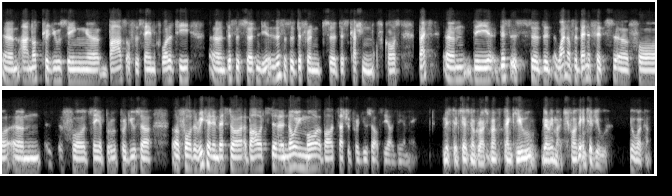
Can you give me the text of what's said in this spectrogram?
um, are not producing uh, bars of the same quality. Uh, this is certainly this is a different uh, discussion, of course. But um, the this is uh, the one of the benefits uh, for um, for say a producer uh, for the retail investor about knowing more about such a producer of the LBMA. Mr. Czesno Grossbach, thank you very much for the interview. You're welcome.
